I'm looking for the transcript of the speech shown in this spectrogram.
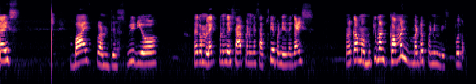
Guys bye from this video மறக்காமல் லைக் பண்ணுங்க ஷேர் பண்ணுங்கள் சப்ஸ்கிரைப் பண்ணிடுங்க கைஸ் மறக்காமல் முக்கியமான கமெண்ட் மட்டும் பண்ணுங்க கைஸ் போதும்.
